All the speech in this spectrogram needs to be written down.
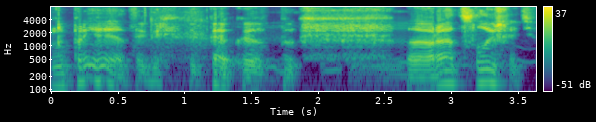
Ну, привет, Игорь. Как э, рад слышать.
